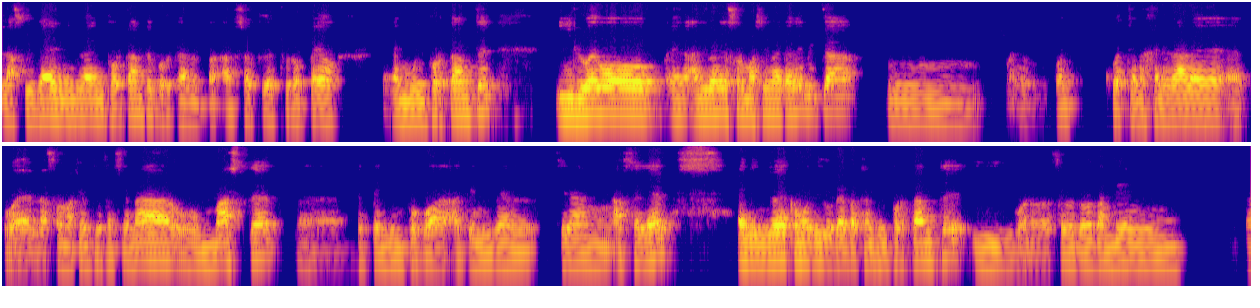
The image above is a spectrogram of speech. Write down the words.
la fluidez en inglés es importante porque al, ser proyecto europeo es muy importante y luego eh, a nivel de formación académica mmm, bueno, con cuestiones generales eh, pues la formación profesional o un máster eh, depende un poco a, a qué nivel quieran acceder el inglés, como digo, que es bastante importante y, bueno, sobre todo también eh,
